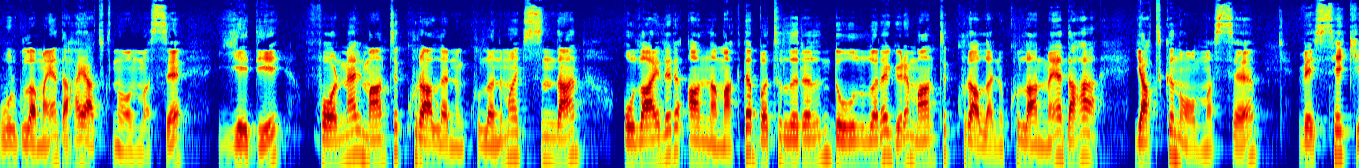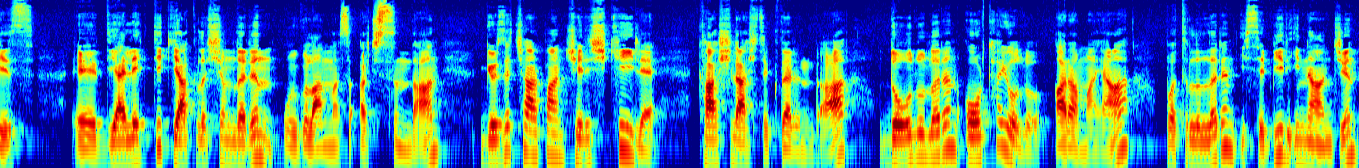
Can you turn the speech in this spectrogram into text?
vurgulamaya daha yatkın olması. 7. Formel mantık kurallarının kullanımı açısından olayları anlamakta Batılıların Doğululara göre mantık kurallarını kullanmaya daha yatkın olması ve 8 e, diyalektik yaklaşımların uygulanması açısından göze çarpan çelişkiyle karşılaştıklarında Doğuluların orta yolu aramaya, Batılıların ise bir inancın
